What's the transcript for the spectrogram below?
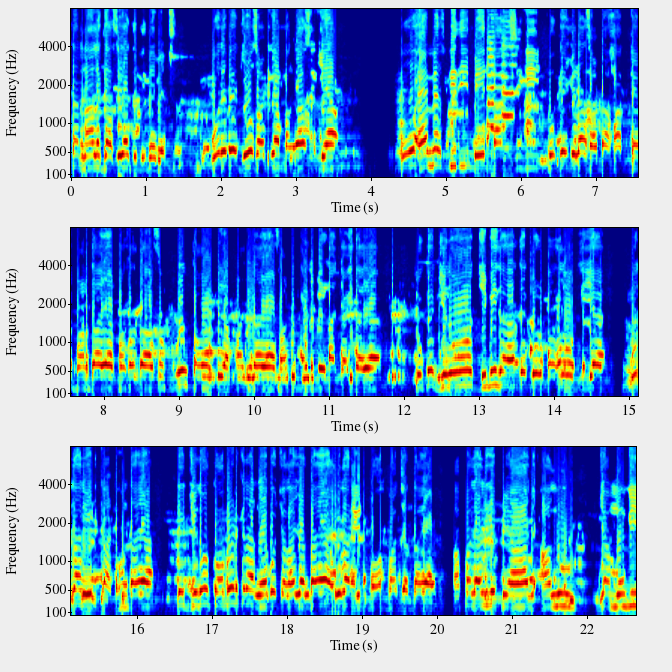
ਧਰਨਾ ਲੱਗਾ ਸੀਗਾ ਦਿੱਲੀ ਦੇ ਵਿੱਚ, ਉਹਦੇ ਵਿੱਚ ਜੋ ਸਾਡੀਆਂ ਮੰਗਾਂ ਸੀਗੀਆਂ ਉਹ ਐਮਐਸਪੀ ਦੀ ਮੇਨ ਮੰਗ ਸੀਗੀ, ਕਿਉਂਕਿ ਜਿਹੜਾ ਸਾਡਾ ਹੱਕ ਹੈ, ਬਣਦਾ ਆ ਫਸਲ ਦਾ ਸੰਪੂਰਨ ਤੌਰ ਤੇ ਆਪਾਂ ਜਿਹੜਾ ਆ, ਸਾਨੂੰ ਮੁੱਲ ਮਿਲਣਾ ਚਾਹੀਦਾ ਆ। ਕਿਉਂਕਿ ਜਦੋਂ ਜ਼ਿਮੀਦਾਰ ਦੇ ਕੋਲ ਫਸਲ ਹੁੰਦੀ ਹੈ ਉਹਦਾ ਰੇਟ ਘੱਟ ਹੁੰਦਾ ਆ, ਤੇ ਜਦੋਂ ਕੋਵਿਡ ਘਰਾਣਿਆਂ ਕੋਲ ਚਲਾ ਜਾਂਦਾ ਆ, ਉਹਦਾ ਰੇਟ ਬਹੁਤ ਵੱਧ ਜਾਂਦਾ ਆ। ਆਪਾਂ ਲੈ ਲਈਏ ਪਿਆਜ਼, ਆਲੂ ਜਾਂ ਮੂੰਗੀ,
